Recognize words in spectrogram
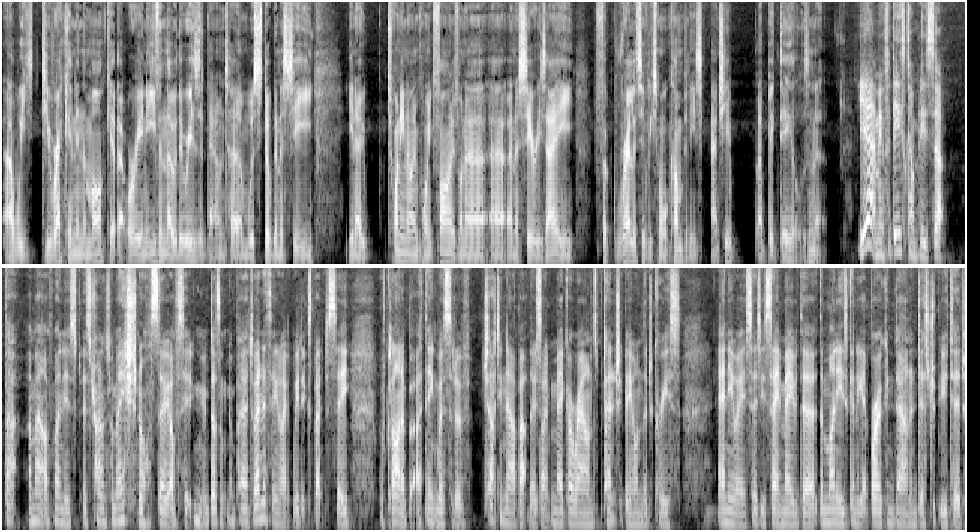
Are we? Do you reckon in the market that we're in, even though there is a downturn, we're still going to see, you know, 29.5 on a uh, on a Series A for relatively small companies actually a big deal, isn't it? Yeah, I mean for these companies that that amount of money is, is transformational. So obviously it doesn't compare to anything like we'd expect to see with Klarna. But I think we're sort of chatting now about those like mega rounds potentially being on the decrease anyway. So as you say, maybe the, the money is going to get broken down and distributed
